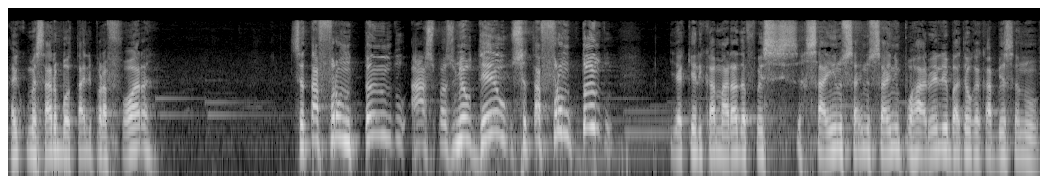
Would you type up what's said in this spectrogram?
aí começaram a botar ele para fora. Você está afrontando, aspas, meu Deus, você está afrontando. E aquele camarada foi saindo, saindo, saindo, empurraram ele e bateu com a cabeça no,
